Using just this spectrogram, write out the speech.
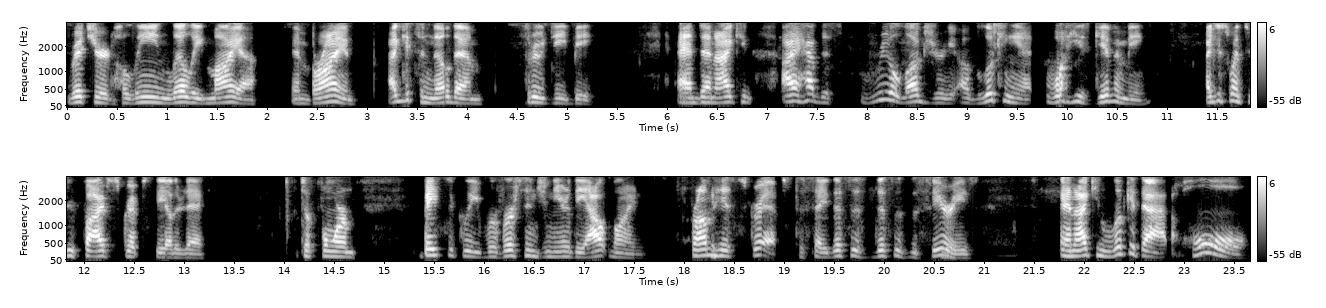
richard helene lily maya and brian i get to know them through db and then i can i have this real luxury of looking at what he's given me. I just went through five scripts the other day to form basically reverse engineer the outline from mm-hmm. his scripts to say this is this is the mm-hmm. series. And i can look at that whole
